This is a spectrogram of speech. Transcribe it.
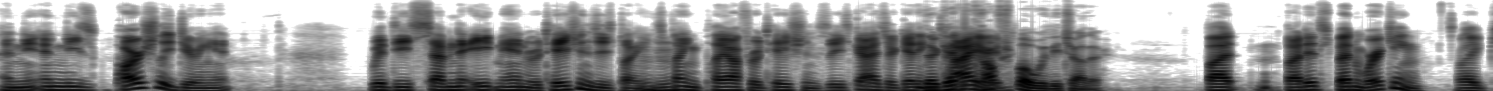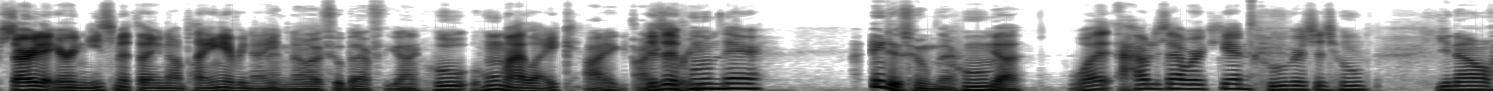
and and he's partially doing it with these seven to eight man rotations he's playing. He's Mhm. playing playoff rotations. These guys are getting they're getting comfortable with each other. but but it's been working. Like sorry to Aaron Nesmith that you're not playing every I night. know I feel bad for the guy. Who whom I like. I, I is agree. it whom there? It is whom there. Whom? Yeah. What? How does that work again? Who versus whom? You know,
